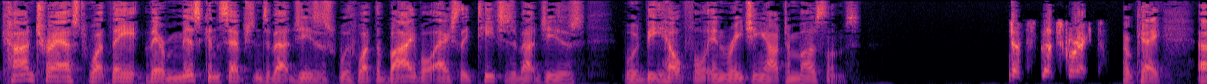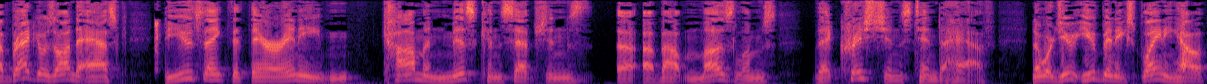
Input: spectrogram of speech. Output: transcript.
contrast what they their misconceptions about Jesus with what the Bible actually teaches about Jesus would be helpful in reaching out to Muslims. That's that's correct. Okay. Uh, Brad goes on to ask, do you think that there are any common misconceptions uh, about Muslims that Christians tend to have? In other words, you, you've been explaining how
